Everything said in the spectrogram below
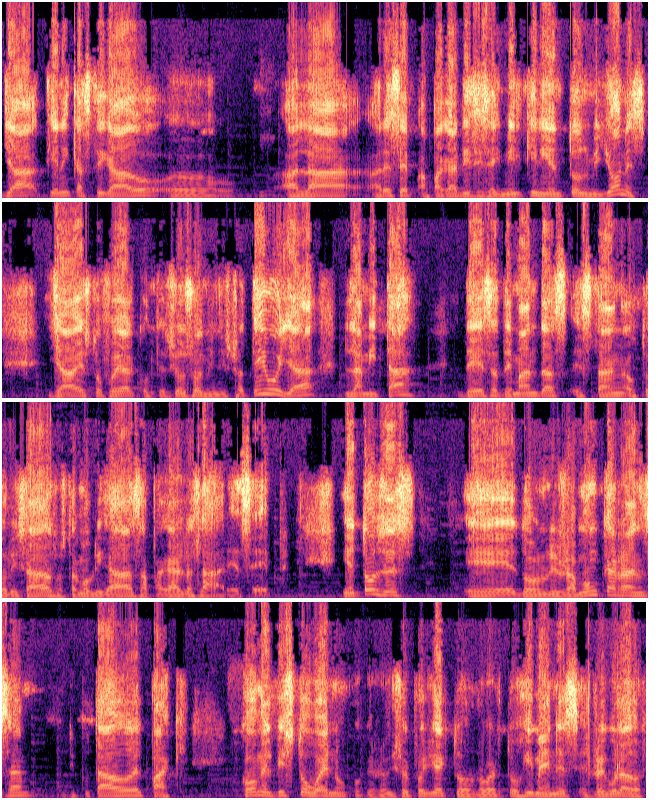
ya tienen castigado eh, a la ARECEP a pagar 16.500 millones. Ya esto fue al contencioso administrativo y ya la mitad de esas demandas están autorizadas o están obligadas a pagarlas la ARECEP. Y entonces, eh, don Luis Ramón Carranza, diputado del PAC, con el visto bueno, porque revisó el proyecto, don Roberto Jiménez, el regulador,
